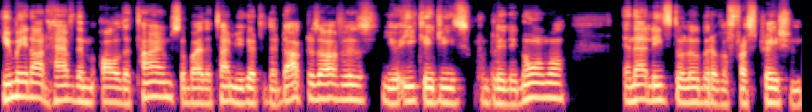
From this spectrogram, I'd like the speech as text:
You may not have them all the time. So by the time you get to the doctor's office, your EKG is completely normal. And that leads to a little bit of a frustration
